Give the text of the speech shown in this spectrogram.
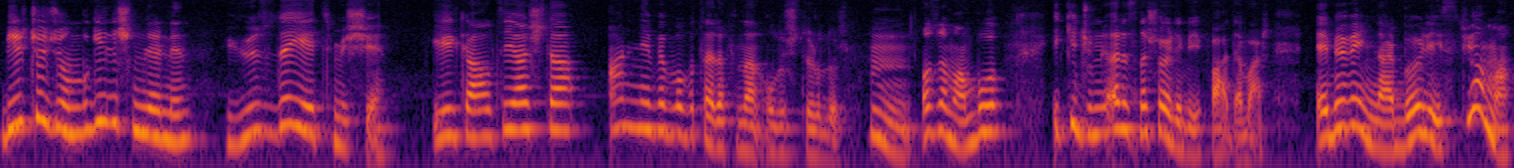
Bir çocuğun bu gelişimlerinin %70'i ilk 6 yaşta anne ve baba tarafından oluşturulur. Hmm, o zaman bu iki cümle arasında şöyle bir ifade var. Ebeveynler böyle istiyor ama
